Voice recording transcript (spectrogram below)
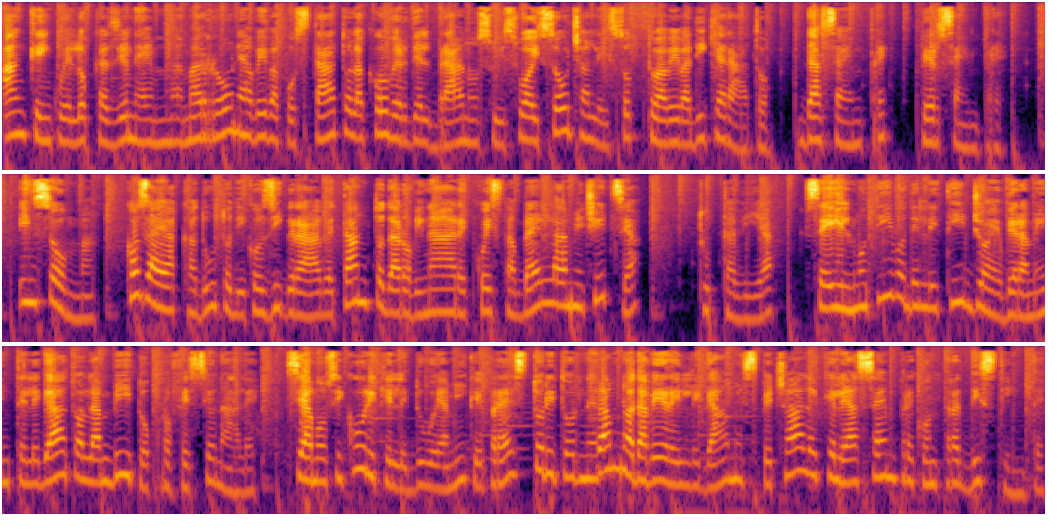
Anche in quell'occasione Emma Marrone aveva postato la cover del brano sui suoi social e sotto aveva dichiarato, da sempre, per sempre. Insomma, cosa è accaduto di così grave tanto da rovinare questa bella amicizia? Tuttavia, se il motivo del litigio è veramente legato all'ambito professionale, siamo sicuri che le due amiche presto ritorneranno ad avere il legame speciale che le ha sempre contraddistinte.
